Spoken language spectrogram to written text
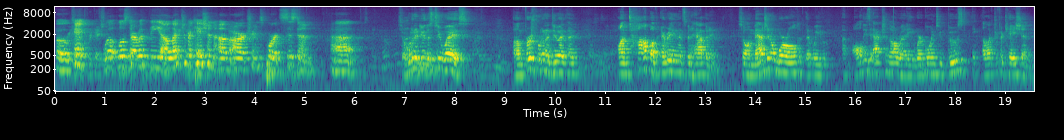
Okay, Electrification. we'll, we'll start with the electrification of our transport system. Uh, So we're going to do this two ways. Um, first, we're going to do it uh, on top of everything that's been happening. So imagine a world that we have all these actions already. We're going to boost electrification.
